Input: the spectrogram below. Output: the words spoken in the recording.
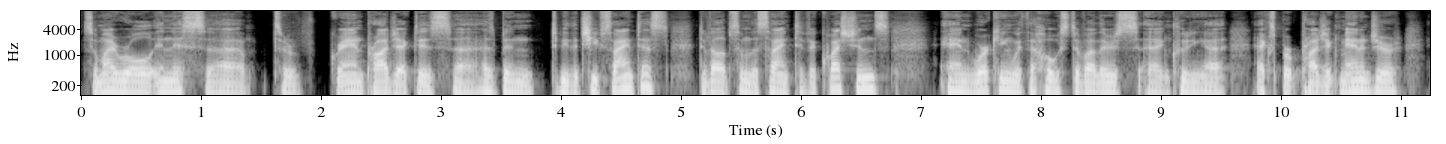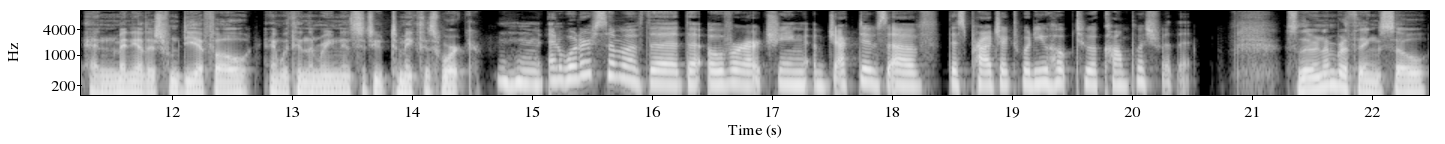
So my role in this uh, sort of grand project is uh, has been to be the chief scientist, develop some of the scientific questions, and working with a host of others, uh, including a expert project manager and many others from DFO and within the Marine Institute to make this work. Mm-hmm. And what are some of the the overarching objectives of this project? What do you hope to accomplish with it? So there are a number of things. So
